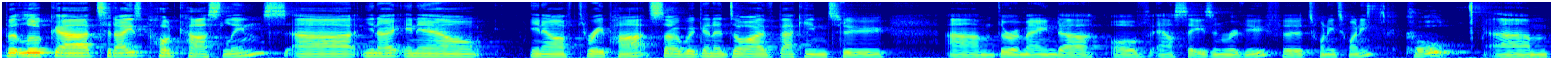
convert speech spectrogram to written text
But look, uh, today's podcast, Linz. Uh, you know, in our in our three parts. So we're going to dive back into um, the remainder of our season review for 2020. Cool. Um,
